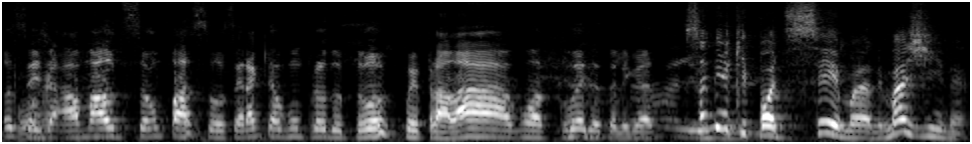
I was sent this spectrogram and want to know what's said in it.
Ou seja, a maldição passou. Será que tem algum produtor que foi pra lá, alguma coisa, tá ligado? Caralho, Sabia velho. que pode ser, mano? Imagina.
